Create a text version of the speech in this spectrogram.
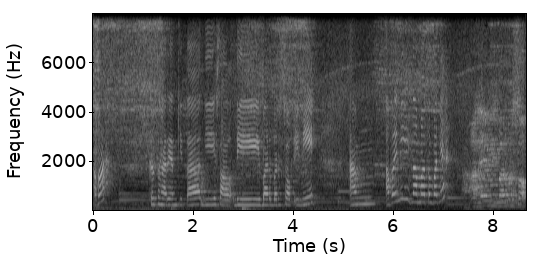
apa? Keseharian kita di sal- di barbershop ini. Am apa ini nama tempatnya? AM Barbershop.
